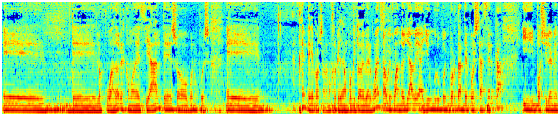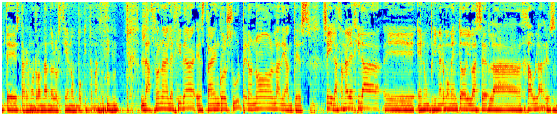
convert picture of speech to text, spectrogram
de los jugadores, como decía antes, o bueno, pues gente pues a lo mejor que le da un poquito de vergüenza o que cuando ya ve allí un grupo importante pues se acerca y posiblemente estaremos rondando los 100 un poquito más. La zona elegida está en Gol Sur, pero no la de antes. Sí, la zona elegida eh, en un primer momento iba a ser la jaula, es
